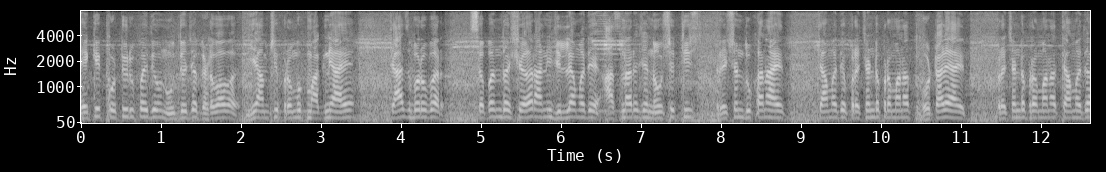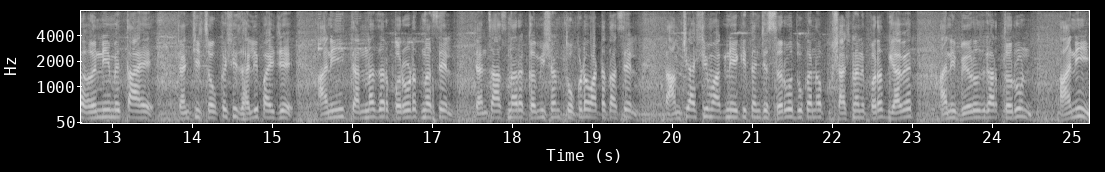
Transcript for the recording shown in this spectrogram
एक एक कोटी रुपये देऊन उद्योजक घडवावं ही आमची प्रमुख मागणी आहे. त्याचबरोबर सबंध शहर आणि जिल्ह्यामध्ये असणारे जे नऊशे तीस रेशन दुकानं आहेत त्यामध्ये प्रचंड प्रमाणात घोटाळे आहेत. प्रचंड प्रमाणात त्यामध्ये अनियमितता आहे. त्यांची चौकशी झाली पाहिजे आणि त्यांना जर परवडत नसेल त्यांचं असणारं कमिशन तोकडं वाटत असेल तर आमची अशी मागणी आहे की त्यांचे सर्व दुकानं शासनाने परत घ्यावेत आणि बेरोजगार तरुण आणि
